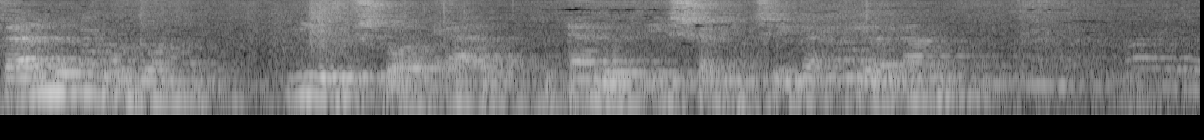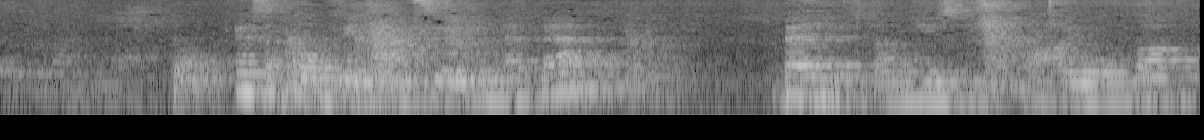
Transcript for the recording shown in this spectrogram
felnőtt módon Jézustól kell erőt és segítséget kérnem. Ez a konfirmáció ünnepe, behívtam Jézus a hajóba,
